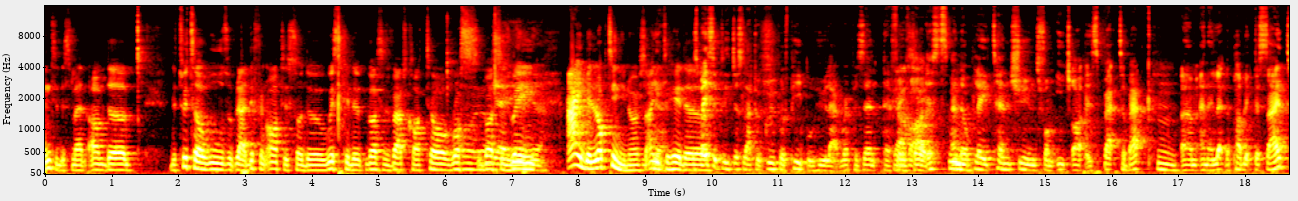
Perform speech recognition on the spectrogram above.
into this, man. Um, the the Twitter rules of like different artists. So the Wizkid versus Vybz Kartel, Ross Oh, yeah. versus Yeah, yeah, Wayne. yeah. I ain't been locked in, you know. So I Yeah. need to hear the. It's basically just like a group of people who like represent their favorite sorry. artists, and they'll play ten tunes from each artist back to back, Hmm. um, and then let the public decide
